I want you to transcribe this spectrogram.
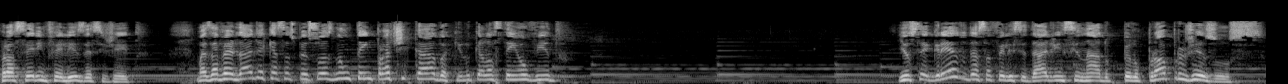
para ser infeliz desse jeito. Mas a verdade é que essas pessoas não têm praticado aquilo que elas têm ouvido. E o segredo dessa felicidade ensinado pelo próprio Jesus.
